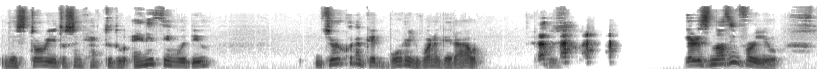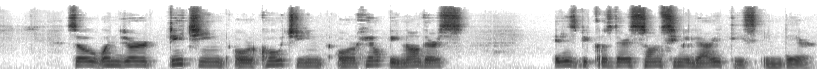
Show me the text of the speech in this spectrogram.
the story doesn't have to do anything with you, you're gonna get bored and you wanna get out. there is nothing for you. So when you're teaching or coaching or helping others, it is because there is some similarities in there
